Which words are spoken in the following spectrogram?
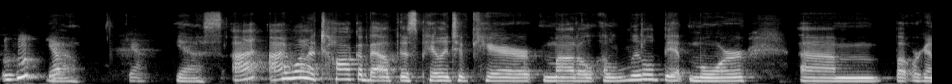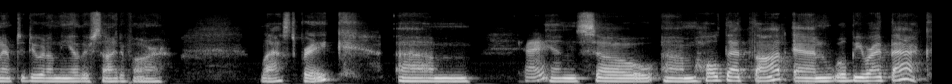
Mm-hmm. Yep. Yeah. Yeah. Yes. I, I want to talk about this palliative care model a little bit more, um, but we're going to have to do it on the other side of our last break. Um, okay. And so um, hold that thought, and we'll be right back.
